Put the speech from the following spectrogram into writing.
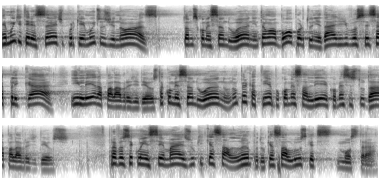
É muito interessante porque muitos de nós estamos começando o ano, então é uma boa oportunidade de você se aplicar em ler a palavra de Deus. Está começando o ano, não perca tempo, começa a ler, começa a estudar a palavra de Deus. Para você conhecer mais o que é essa lâmpada, o que essa luz quer te mostrar.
